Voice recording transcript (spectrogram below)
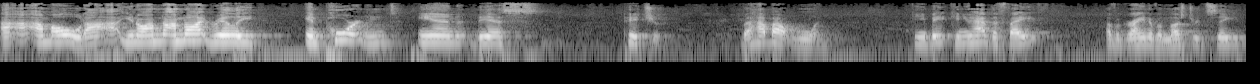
I, am old. I, you know, I'm not, I'm not really important in this picture. But how about one? Can you be, can you have the faith of a grain of a mustard seed?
